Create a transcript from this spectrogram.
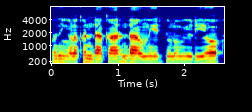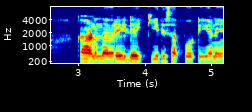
അപ്പോൾ നിങ്ങളൊക്കെ ഉണ്ടാക്കാറുണ്ടാവും കരുതുന്നു വീഡിയോ കാണുന്നവർ ലൈക്ക് ചെയ്ത് സപ്പോർട്ട് ചെയ്യണേ.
